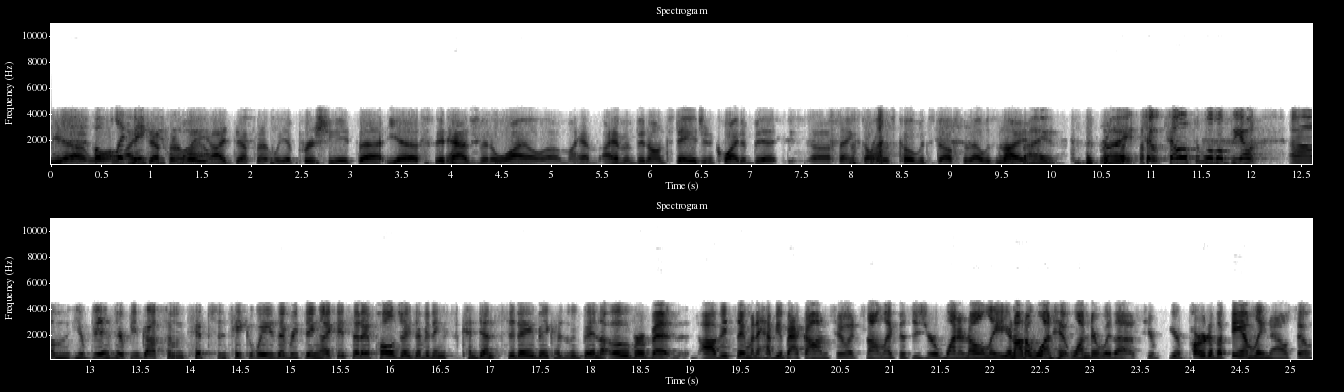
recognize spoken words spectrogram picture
Yeah, well, I definitely. I definitely appreciate that. Yes, it has been a while. Um, I have, I haven't been on stage in quite a bit, uh, thanks to all this COVID stuff. So that was nice. Right, right. So tell us a little bit about um, your biz, or if you've got some tips and takeaways, everything. Like I said, I apologize. Everything's condensed today because we've been over, but obviously I'm going to have you back on. So it's not like this is your one and only. You're not a one-hit wonder with us. You're you're part of the family now. So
